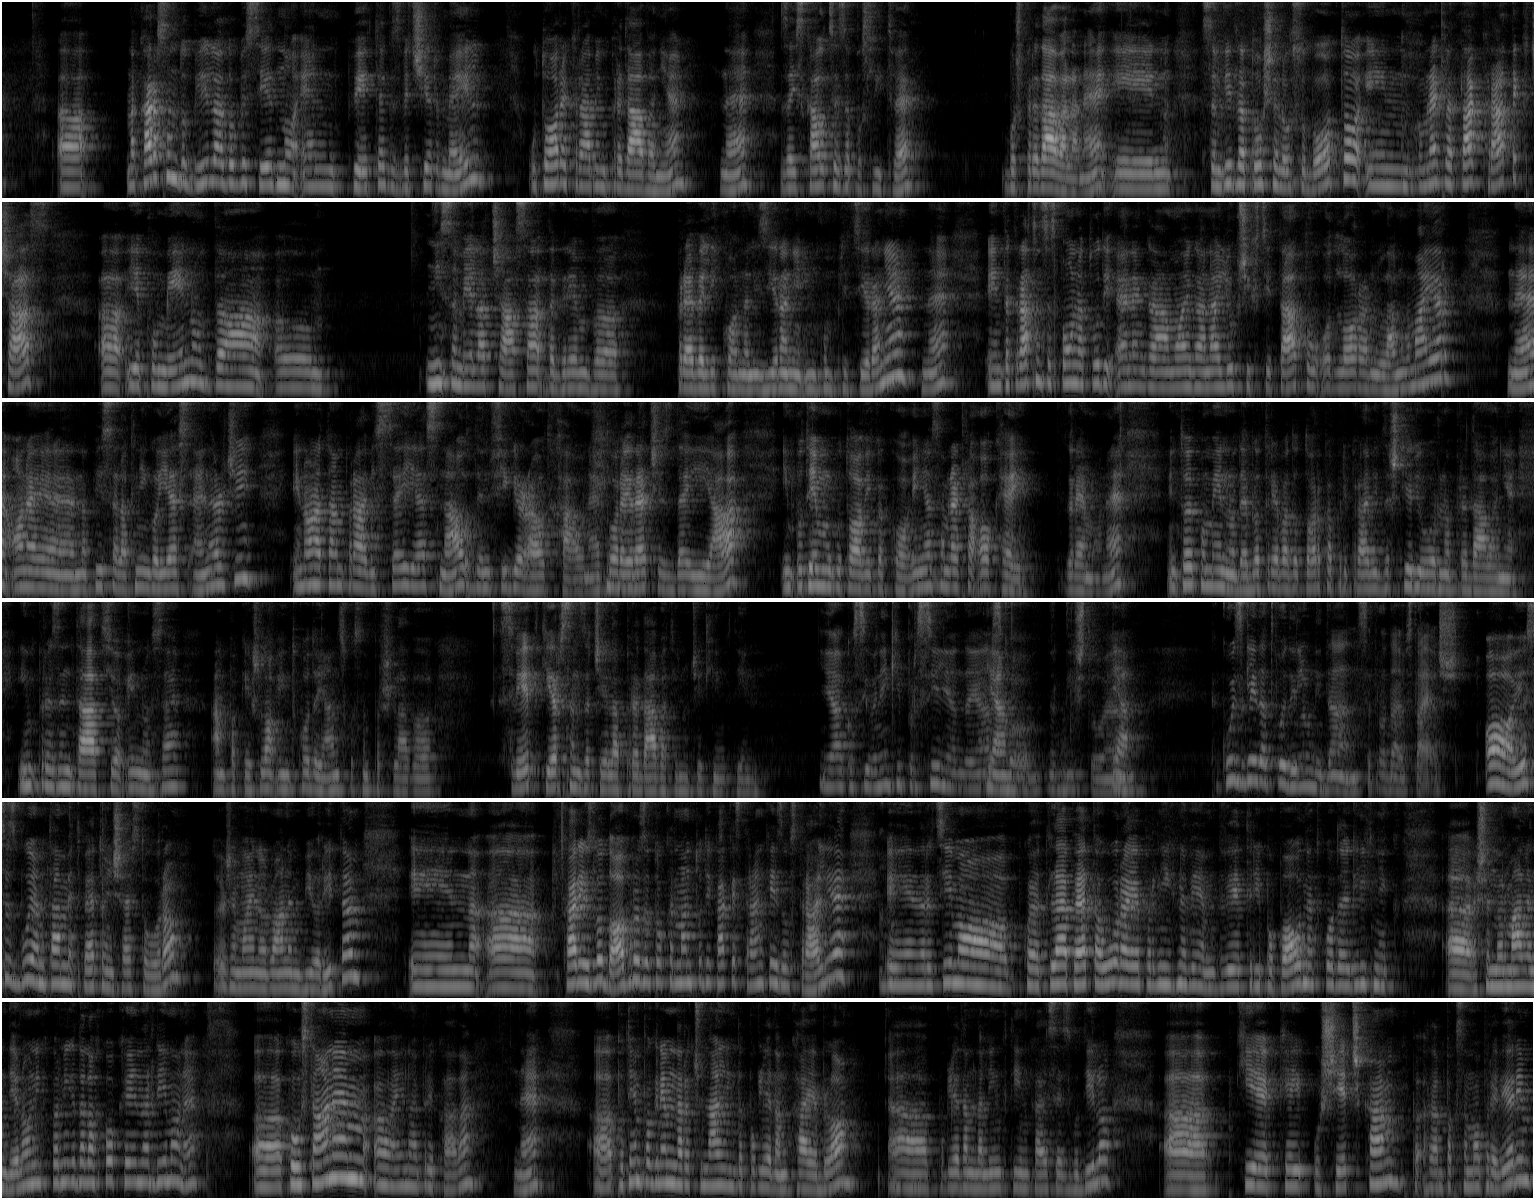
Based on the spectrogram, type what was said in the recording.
Uh, na kar sem dobila dobesedno en petek zvečer mail, v torek rabim predavanje ne, za iskalce zaposlitve. Boš predavala. Ne? In sem videla to šele v soboto, in bom rekla, ta kratek čas uh, je pomenil, da. Um, nisem imela časa, da grem v preveliko analiziranje in kompliciranje. Ne? In takrat sem se spomnila tudi enega mojega najljubših citatov od Lauren Langmajer. Ne? Ona je napisala knjigo Yes Energy in ona tam pravi: Say yes now, then figure out how. Ne? Torej, reči zdaj ja in potem ugotovi kako. In jaz sem rekla: Ok, gremo. Ne? In to je pomenilo, da je bilo treba do torka pripraviti za 4-urno predavanje in prezentacijo in vse ampak je šlo in tako dejansko sem prišla v svet, kjer sem začela predavati in učiti LinkedIn. Ja, ko si v neki prisiljen, dejansko ja. narediš to. Ja. Ja. Kako izgleda tvoj delovni dan, se pravi, da vstajaš? O, jaz se zbujam tam med 5 in 6 uro, to je že moj normalen bioritem. In uh, kar je zelo dobro, zato ker imam tudi kakšne stranke iz Avstralije. Aha. In recimo, ko je tle peta ura, je pri njih ne vem, dve, tri popovdne, tako da je glih nek uh, še normalen delovnik, pa njih, da lahko kaj naredimo. Uh, ko vstanem, uh, je najprej kava, uh, potem pa grem na računalnik, da pogledam, kaj je bilo, uh, pogledam na LinkedIn, kaj se je zgodilo, uh, kje je kaj všečkam, ampak samo preverim.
